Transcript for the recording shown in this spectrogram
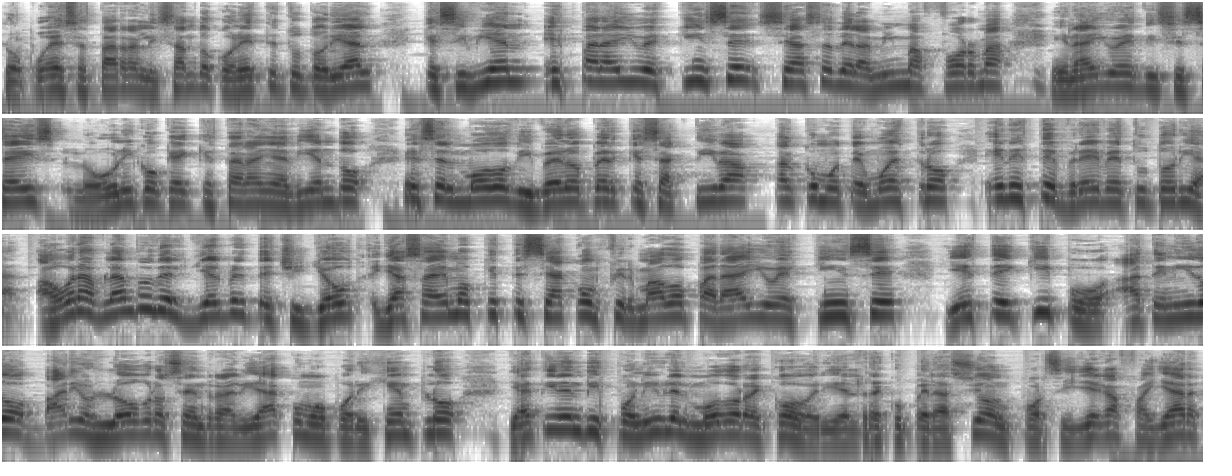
lo puedes estar realizando con este tutorial que si bien es para iOS 15, se hace de la misma forma en iOS 16, lo único que hay que estar añadiendo es el modo developer que se activa tal como te muestro en este breve tutorial. Ahora hablando del jailbreak de Chillout, ya sabemos que este se ha confirmado para iOS 15 y este equipo ha tenido varios logros en realidad como por ejemplo ya tienen disponible el modo recovery, el recuperación por si llega a fallar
